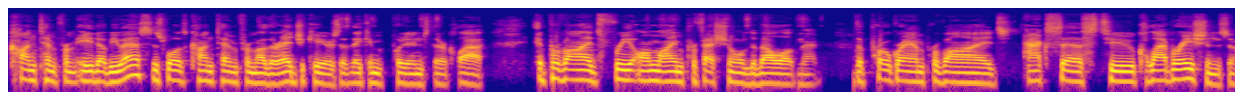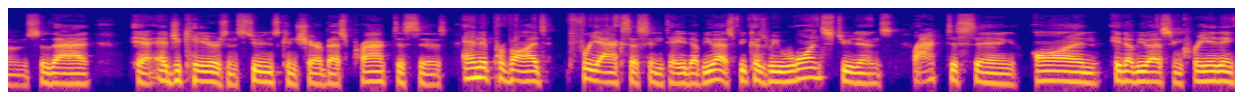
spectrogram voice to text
content from AWS as well as content from other educators that they can put into their class. It provides free online professional development. The program provides access to collaboration zones so that educators and students can share best practices. And it provides free access into AWS because we want students practicing on AWS and creating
